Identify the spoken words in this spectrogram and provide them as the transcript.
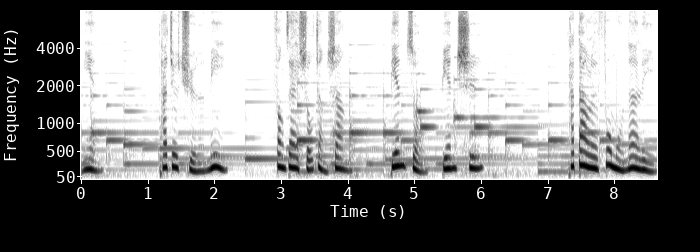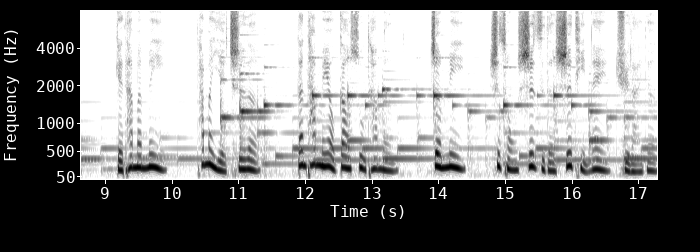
面。他就取了蜜，放在手掌上，边走边吃。他到了父母那里，给他们蜜，他们也吃了。但他没有告诉他们，这蜜是从狮子的尸体内取来的。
